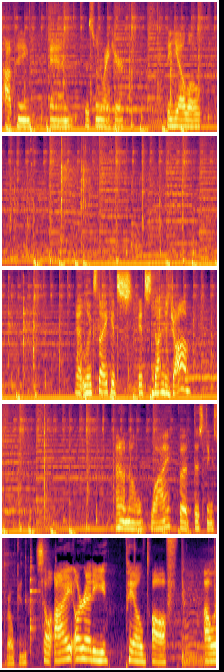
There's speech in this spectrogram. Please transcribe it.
popping and this one right here the yellow. It looks like it's it's done the job. I don't know why but this thing is broken. So I already peeled off our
